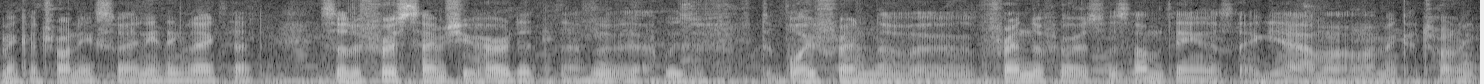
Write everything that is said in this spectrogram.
mechatronics or anything like that. So the first time she heard it, I was the boyfriend of a friend of hers or something. I was like, "Yeah, I'm a, I'm a mechatronic,"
